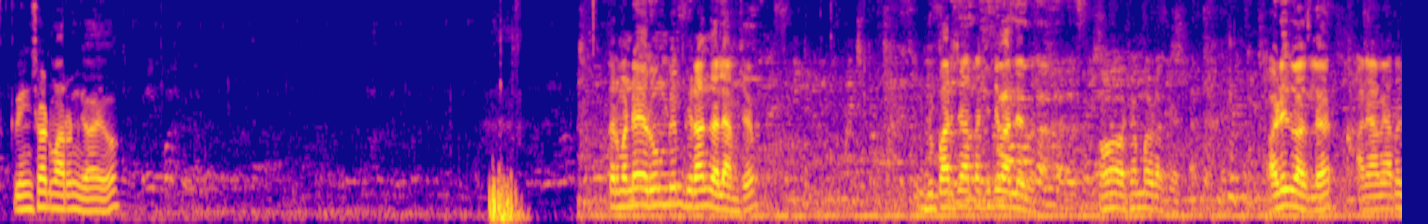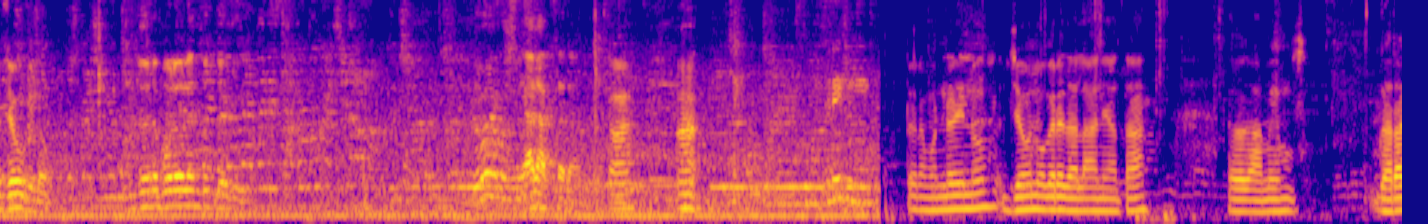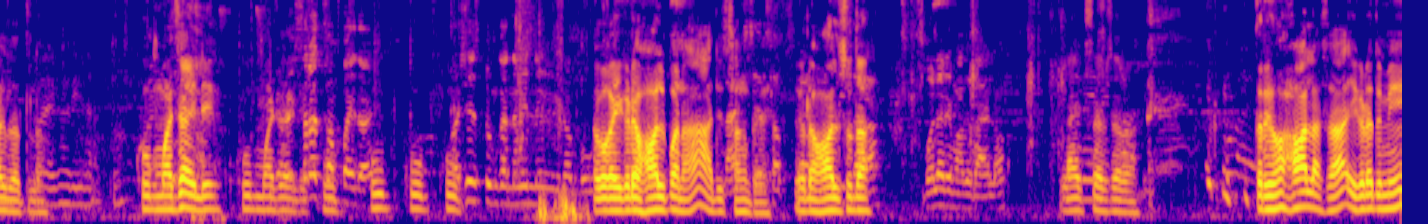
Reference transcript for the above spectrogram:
स्क्रीनशॉट मारून घ्या हो. तर म्हणजे रूम बिम फिरान झाले आमचे. दुपारचे आता किती वाजले हो शंभर टक्के. अडीच वाजले आणि आम्ही आता जेव गेलो. बोलवल्यानंतर या लागतात. तर मंडळीनं जेवण वगैरे झालं आणि आता हे बघा आम्ही घरात जातलो. खूप मजा आली खूप मजा आली खूप खूप खूप खूप. तुमका नवीन नवीन हे बघा इकडे हॉल पण हा आधीच सांगतोय. इकडे हॉल सुद्धा. बोला रे माझा डायलॉग लाईक सर सर तर ह्यो हॉल असा इकडे तुम्ही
